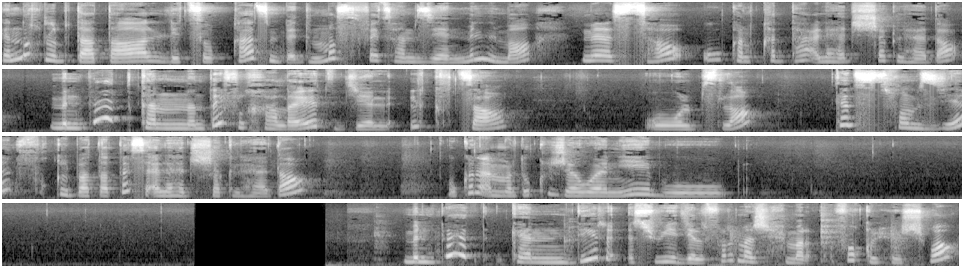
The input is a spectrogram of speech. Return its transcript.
كناخذ البطاطا اللي تسلقات من بعد ما صفيتها مزيان من الماء معستها وكنقدها على هذا الشكل هذا. من بعد كنضيف الخليط ديال الكفتة. والبصلة. كنستفو مزيان فوق البطاطس على هذا الشكل هذا. وكنعمر دوك الجوانب و من بعد كندير شوية ديال الفرماج أحمر فوق الحشوة.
